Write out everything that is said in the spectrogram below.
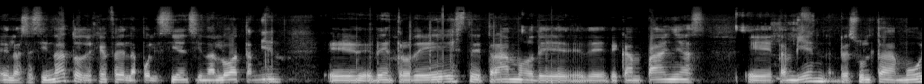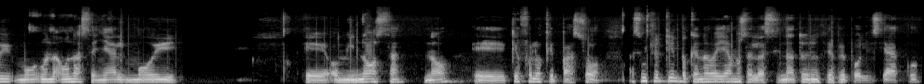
el, asesinato del jefe de la policía en Sinaloa también dentro de este tramo de, campañas también resulta muy, una, una señal muy eh, ominosa, ¿no? Eh, ¿Qué fue lo que pasó? Hace mucho tiempo que no veíamos el asesinato de un jefe policiaco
